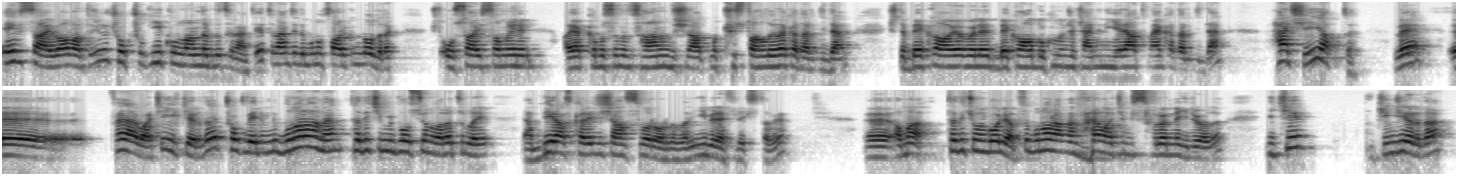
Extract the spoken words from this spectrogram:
ev sahibi avantajını çok çok iyi kullandırdı Twente'ye. Twente de bunun farkında olarak işte Osay Samuel'in ayakkabısını sahanın dışına atma küstahlığına kadar giden işte BK'ya böyle BK dokununca kendini yere atmaya kadar giden her şeyi yaptı. Ve e, Fenerbahçe ilk yarıda çok verimli. Buna rağmen Tadic'in bir pozisyonu var hatırlayın. Yani biraz kaleci şansı var orada da. İyi bir refleks tabii. E, ama Tadic onu gol yapsa buna rağmen Fenerbahçe 1-0 önüne gidiyordu. İki, ikinci yarıda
